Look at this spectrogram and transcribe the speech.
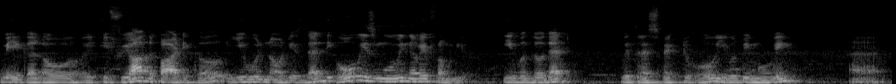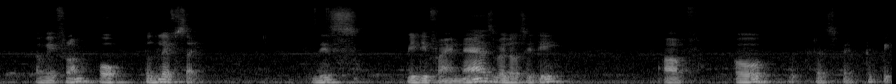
vehicle or if you are the particle, you would notice that the O is moving away from you even though that with respect to O you will be moving uh, away from O to the left side. This we define as velocity of O with respect to P.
